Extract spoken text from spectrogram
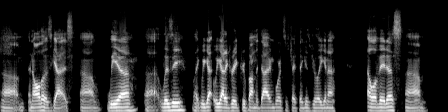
um, and all those guys. Uh, Leah, uh, Lizzie, like we got we got a great group on the diving boards, which I think is really gonna elevate us. Um,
